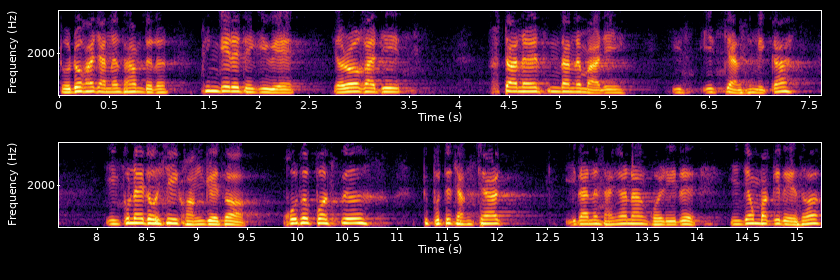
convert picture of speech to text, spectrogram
노력하지 않는 사람들은 핑계를 대기 위해 여러 가지 수단을 쓴다는 말이 있, 있지 않습니까? 인권의 도시 광주에서 고속버스 드프트 장착이라는 당연한 권리를 인정받게 돼서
